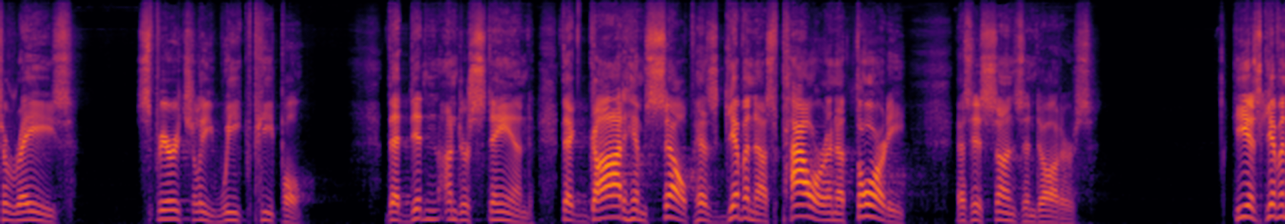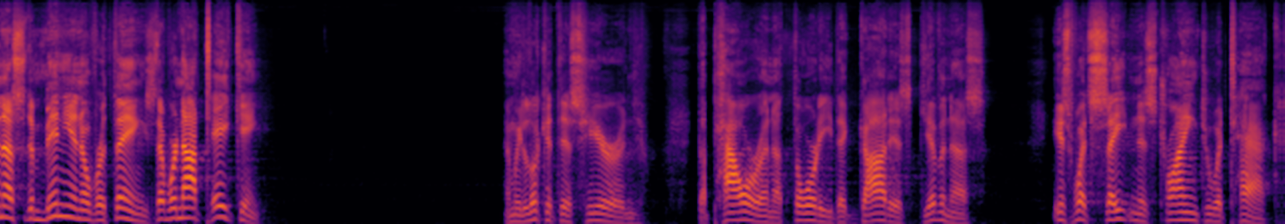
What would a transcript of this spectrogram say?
to raise spiritually weak people that didn't understand that God Himself has given us power and authority as his sons and daughters. He has given us dominion over things that we're not taking. And we look at this here, and the power and authority that God has given us is what Satan is trying to attack.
